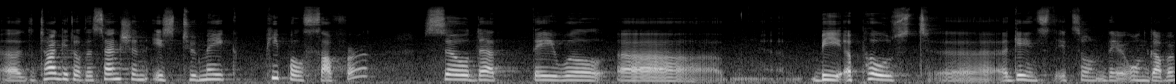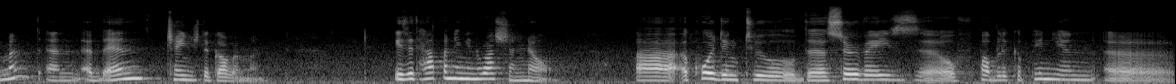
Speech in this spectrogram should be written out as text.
uh, the target of the sanction is to make people suffer so that they will uh, be opposed uh, against its own their own government and at the end change the government is it happening in Russia? No. Uh, according to the surveys uh, of public opinion, uh,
